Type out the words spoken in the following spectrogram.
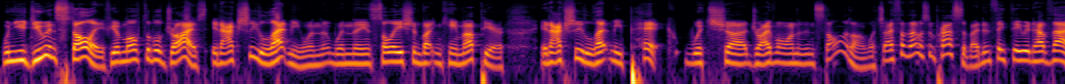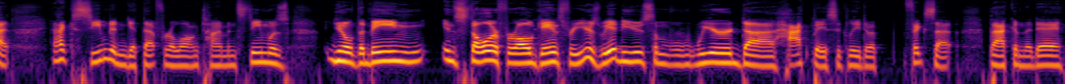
When you do install it, if you have multiple drives, it actually let me when the, when the installation button came up here, it actually let me pick which uh, drive I wanted to install it on, which I thought that was impressive. I didn't think they would have that. Heck, Steam didn't get that for a long time, and Steam was you know the main installer for all games for years. We had to use some weird uh, hack basically to fix that back in the day.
